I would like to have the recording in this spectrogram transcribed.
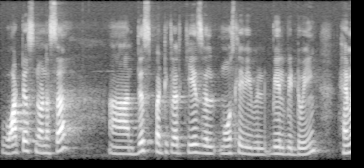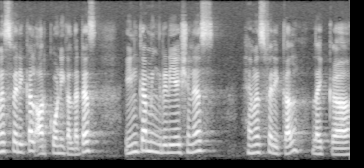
what is known as a uh, this particular case will mostly we will, will be doing hemispherical or conical that is incoming radiation is hemispherical like uh,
